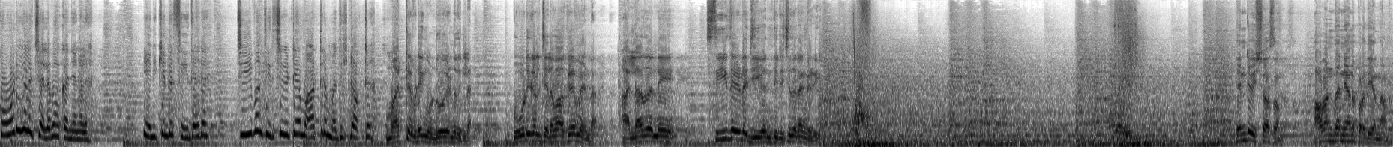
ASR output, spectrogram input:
കോടികൾ ചെലവാക്കാം ഞങ്ങൾ. എനിക്കെന്റെ സീതയുടെ ജീവൻ തിരിച്ചു കിട്ടിയാൽ മാത്രം മതി ഡോക്ടർ. മറ്റെവിടെയും കൊണ്ടുപോകേണ്ടതില്ല. കോടികൾ ചെലവാക്കുകയും വേണ്ട. അല്ലാതെ തന്നെ സീതയുടെ ജീവൻ തിരിച്ചു തരാൻ കഴിയും. എന്റെ വിശ്വാസം അവൻ തന്നെയാണ് പ്രതിയെന്നാണ്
